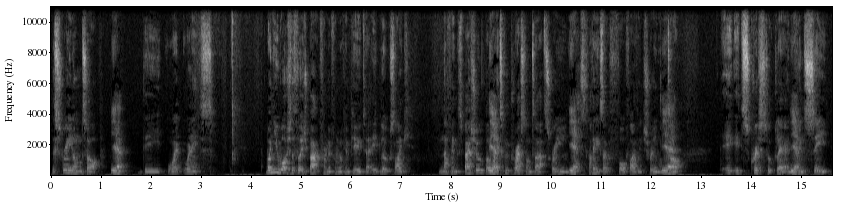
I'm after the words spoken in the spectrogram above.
the screen on top. yeah, The when, when it's when you watch the footage back from it from a computer, it looks like nothing special. But Yeah. when it's compressed onto that screen, yes, I think it's like a four or five inch screen on Yeah. top. It, it's crystal clear, and Yeah. you can see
